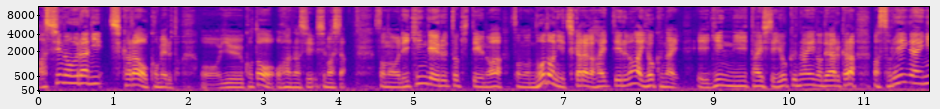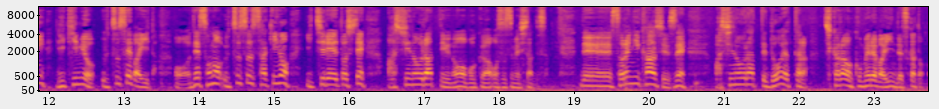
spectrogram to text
足の裏に力を込めるということをお話ししました。その力んでいる時っていうのは、その喉に力が入っているのが良くない。銀に対して良くないのであるから、まあ、それ以外に力みを移せばいいと。で、その移す先の一例として、足の裏っていうのを僕はお勧めしたんですよ。で、それに関してですね、足の裏ってどうやったら力を込めればいいんですかと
